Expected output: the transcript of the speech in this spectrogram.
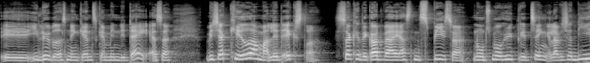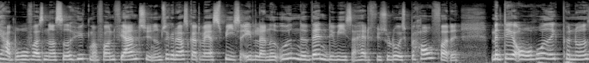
øh, i løbet af sådan en ganske almindelig dag. Altså, hvis jeg keder mig lidt ekstra, så kan det godt være, at jeg sådan spiser nogle små hyggelige ting, eller hvis jeg lige har brug for sådan at sidde og hygge mig foran fjernsynet, så kan det også godt være, at jeg spiser et eller andet, uden nødvendigvis at have et fysiologisk behov for det. Men det er overhovedet ikke på noget,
